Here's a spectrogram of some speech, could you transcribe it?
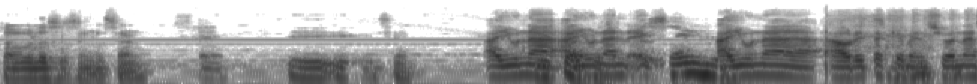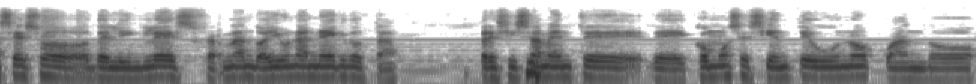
fabulosos en el Y, Hay una, hay una, hay una, ahorita que mencionas eso del inglés, Fernando, hay una anécdota precisamente de cómo se siente uno cuando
